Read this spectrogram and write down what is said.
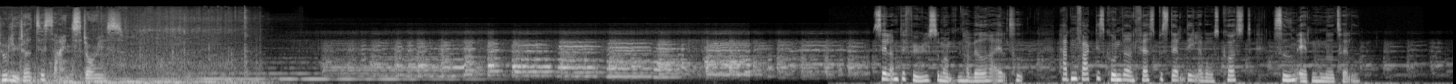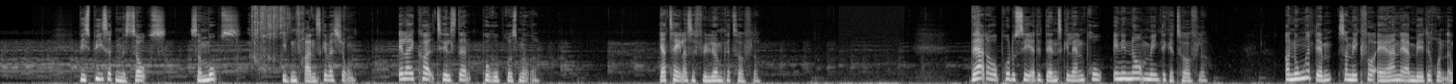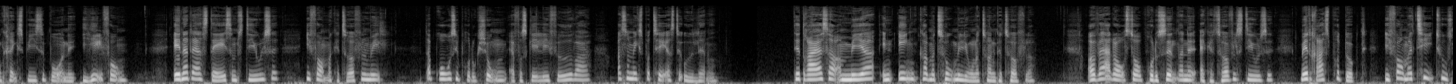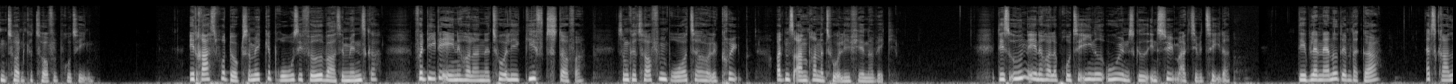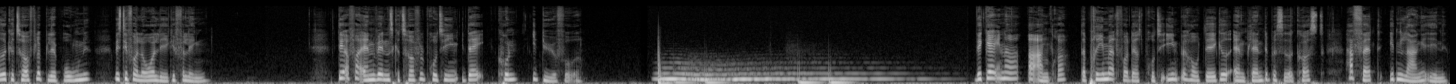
Du lytter til Science Stories. Selvom det føles, som om den har været her altid, har den faktisk kun været en fast bestanddel af vores kost siden 1800-tallet. Vi spiser den med sovs, som mos, i den franske version, eller i kold tilstand på rugbrødsmadder. Jeg taler selvfølgelig om kartofler. Hvert år producerer det danske landbrug en enorm mængde kartofler. Og nogle af dem, som ikke får æren af at mætte rundt omkring spisebordene i hel form, ender deres dage som stivelse i form af kartoffelmel, der bruges i produktionen af forskellige fødevarer og som eksporteres til udlandet. Det drejer sig om mere end 1,2 millioner ton kartofler. Og hvert år står producenterne af kartoffelstivelse med et restprodukt i form af 10.000 ton kartoffelprotein. Et restprodukt, som ikke kan bruges i fødevarer til mennesker, fordi det indeholder naturlige giftstoffer, som kartoflen bruger til at holde kryb og dens andre naturlige fjender væk. Desuden indeholder proteinet uønskede enzymaktiviteter. Det er blandt andet dem, der gør, at skrællede kartofler bliver brune, hvis de får lov at ligge for længe. Derfor anvendes kartoffelprotein i dag kun i dyrefoder. Veganere og andre, der primært får deres proteinbehov dækket af en plantebaseret kost, har fat i den lange ende.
